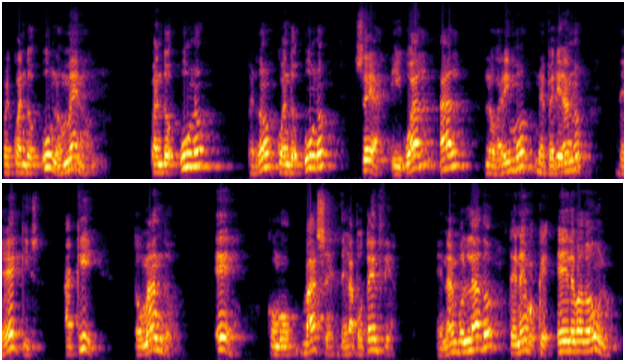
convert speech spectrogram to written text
Pues cuando 1 menos, cuando 1, perdón, cuando 1 sea igual al logaritmo neperiano de x. Aquí, tomando e como base de la potencia en ambos lados, tenemos que e elevado a 1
